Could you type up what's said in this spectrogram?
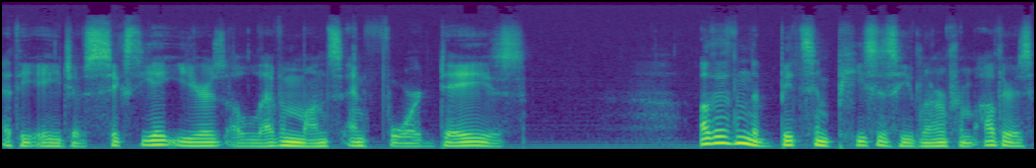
at the age of 68 years, 11 months, and 4 days. Other than the bits and pieces he learned from others,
